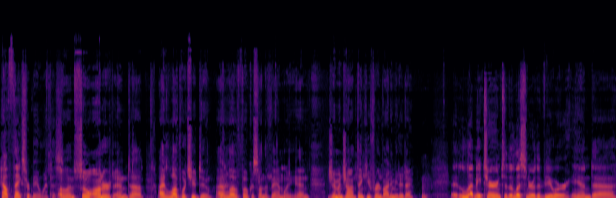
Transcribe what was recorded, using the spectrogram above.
Hal, thanks for being with us. Oh, I'm so honored, and uh, I love what you do. I love Focus on the Family. And Jim and John, thank you for inviting me today. Mm. Let me turn to the listener or the viewer and uh,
